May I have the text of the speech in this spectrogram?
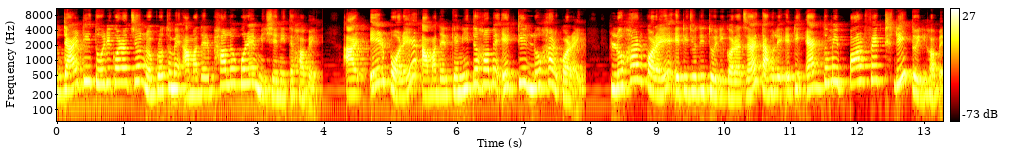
ডাইটি তৈরি করার জন্য প্রথমে আমাদের ভালো করে মিশিয়ে নিতে হবে। আর এরপরে আমাদেরকে নিতে হবে একটি লোহার কড়াই। লোহার কড়াইয়ে এটি যদি তৈরি করা যায়, তাহলে এটি একদমই পারফেক্টলি তৈরি হবে।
